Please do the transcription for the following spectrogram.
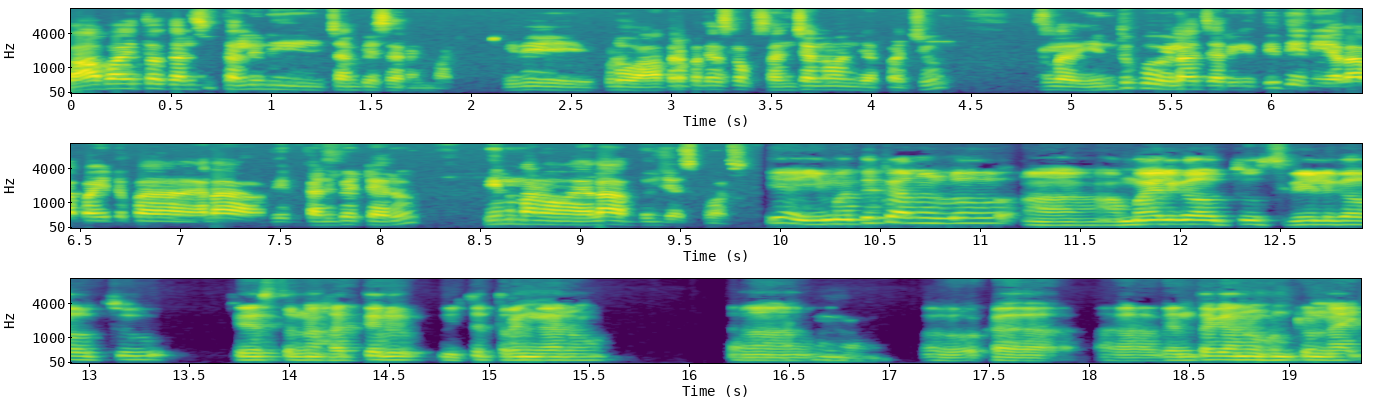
బాబాయ్తో కలిసి తల్లిని చంపేశారనమాట ఇది ఇప్పుడు ఆంధ్రప్రదేశ్లో ఒక సంచలనం అని చెప్పొచ్చు. అసలు ఎందుకు ఇలా జరిగింది? దీన్ని ఎలా బయట ఎలా దీన్ని కనిపెట్టారు? దీన్ని మనం ఎలా అర్థం చేసుకోవచ్చు ఈ మధ్య కాలంలో అమ్మాయిలు కావచ్చు స్త్రీలు కావచ్చు చేస్తున్న హత్యలు విచిత్రంగాను ఆ, ఒక వింతగాను ఉంటున్నాయి.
